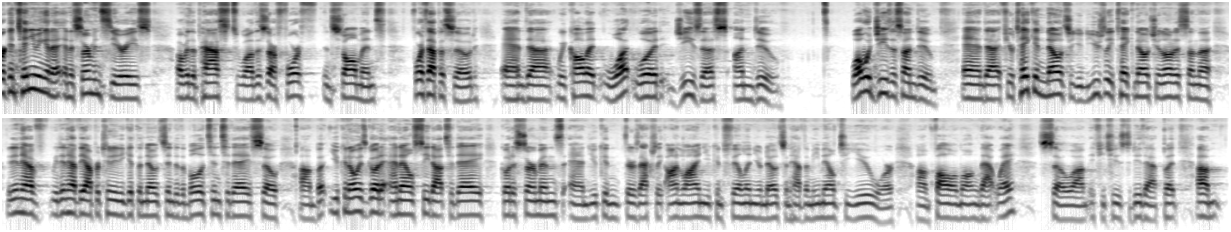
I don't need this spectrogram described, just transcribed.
We're continuing in a, in a sermon series over the past, well, this is our fourth installment, fourth episode, and uh, we call it What Would Jesus Undo? What would Jesus undo? And uh, if you're taking notes, or you usually take notes, you'll notice on the we didn't have we didn't have the opportunity to get the notes into the bulletin today. So, um, but you can always go to nlc.today, go to sermons, and you can. There's actually online you can fill in your notes and have them emailed to you, or um, follow along that way. So, um, if you choose to do that, but um,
